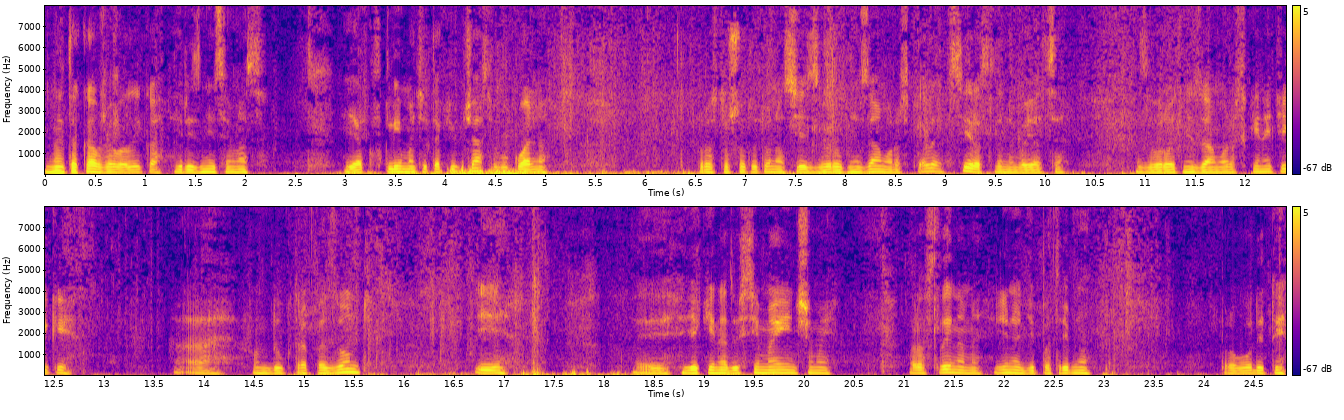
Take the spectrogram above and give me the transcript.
Не така вже велика і різниця в нас як в кліматі, так і в часу. Буквально просто що тут у нас є зворотні заморозки, але всі рослини бояться зворотні заморозки, не тільки фундук трапезунт і е, як над усіма іншими рослинами, іноді потрібно проводити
